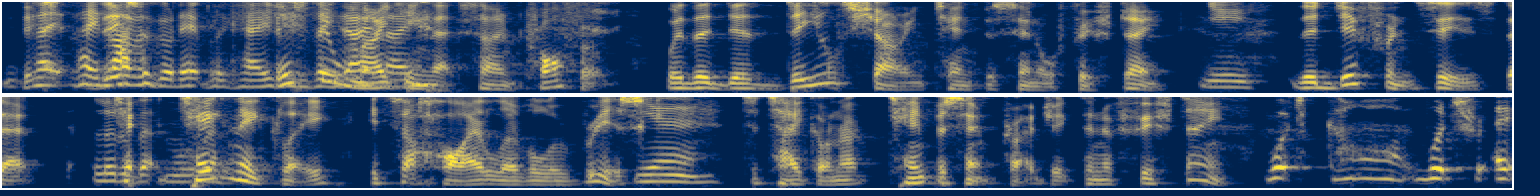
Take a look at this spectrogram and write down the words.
they They're- they they're love a good application. They're still making they? that same profit, whether the deal's showing ten percent or fifteen. Yes. The difference is that A little te- bit more. risk. technically, it's a higher level of risk Yeah. to take on a ten percent project than a fifteen. Which, God, which, uh,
